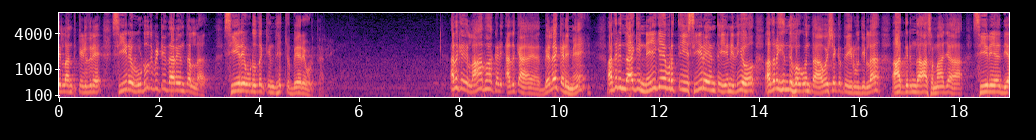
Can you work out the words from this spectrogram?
ಉಡುವುದಿಲ್ಲ ಅಂತ ಕೇಳಿದರೆ ಸೀರೆ ಉಡುವುದು ಬಿಟ್ಟಿದ್ದಾರೆ ಅಂತಲ್ಲ, ಸೀರೆ ಉಡುವುದಕ್ಕಿಂತ ಹೆಚ್ಚು ಬೇರೆ ಉಡ್ತಾರೆ. ಅದಕ್ಕೆ ಲಾಭ ಕಡಿ, ಅದಕ್ಕೆ ಬೆಲೆ ಕಡಿಮೆ. ಅದರಿಂದಾಗಿ ನೇಯ್ಗೆ ವೃತ್ತಿ ಸೀರೆ ಅಂತ ಏನಿದೆಯೋ ಅದರ ಹಿಂದೆ ಹೋಗುವಂಥ ಅವಶ್ಯಕತೆ ಇರುವುದಿಲ್ಲ. ಆದ್ದರಿಂದ ಆ ಸಮಾಜ ಸೀರೆಯ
